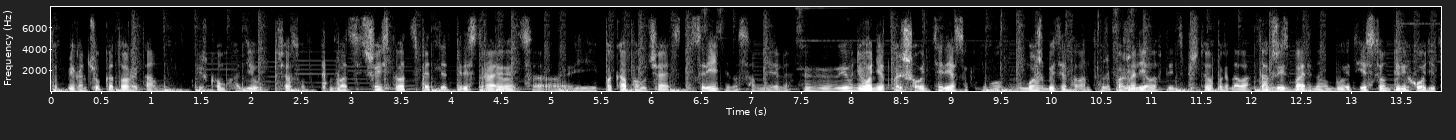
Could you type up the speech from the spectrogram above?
Тот Миранчук, который там пешком ходил, сейчас вот 26-25 лет перестраивается, и пока получается средний на самом деле. И у него нет большого интереса к нему. Может быть, Аталанта уже пожалела, в принципе, что его продала. Также и с Бариновым будет. Если он переходит,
